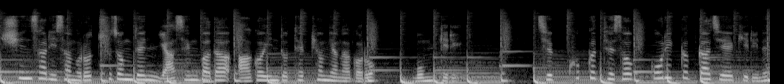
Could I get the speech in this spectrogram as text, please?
50살 이상으로 추정된 야생바다 악어 인도 태평양 악어로 몸길이 즉 코끝에서 꼬리 끝까지의 길이는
